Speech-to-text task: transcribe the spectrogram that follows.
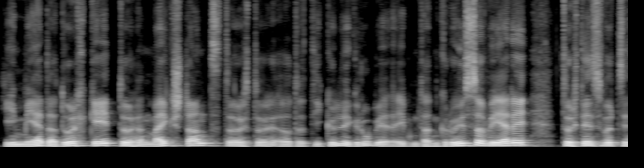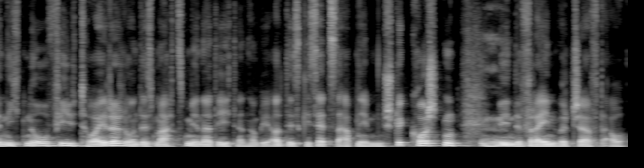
Je mehr da durchgeht, durch einen Maikstand, durch, durch, oder die Güllegrube eben dann größer wäre, durch das wird sie nicht noch viel teurer und das macht es mir natürlich, dann habe ich auch das Gesetz der abnehmenden Stückkosten, mhm. wie in der freien Wirtschaft auch.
